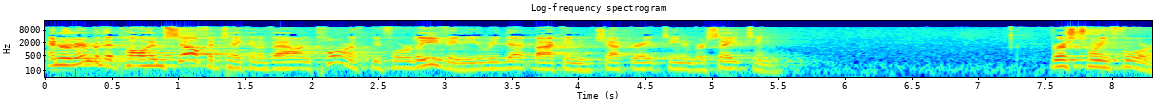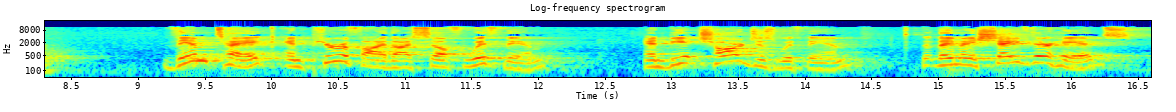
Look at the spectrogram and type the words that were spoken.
And remember that Paul himself had taken a vow in Corinth before leaving. You read that back in chapter 18 and verse 18. Verse 24 Them take and purify thyself with them, and be at charges with them, that they may shave their heads,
